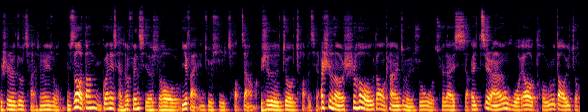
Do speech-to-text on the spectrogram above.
于是就产生了一种，你知道，当你观念产生分歧的时候，第一反应就是吵架嘛，于是就吵了起来。但是呢，事后当我看完这本书，我却在想，哎，既然我要投入到一种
